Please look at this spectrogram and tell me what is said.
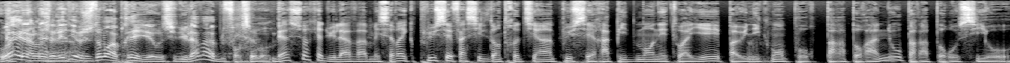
Ouais, alors j'allais dire justement après il y a aussi du lavable forcément. Bien sûr qu'il y a du lavable, mais c'est vrai que plus c'est facile d'entretien, plus c'est rapidement nettoyé, pas uniquement pour par rapport à nous, par rapport aussi aux,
